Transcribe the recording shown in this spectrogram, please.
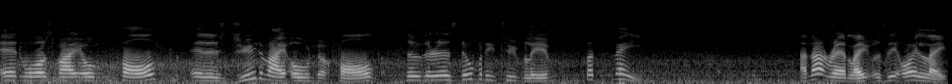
it was my own fault. It is due to my own fault, so there is nobody to blame but me. And that red light was the oil light.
